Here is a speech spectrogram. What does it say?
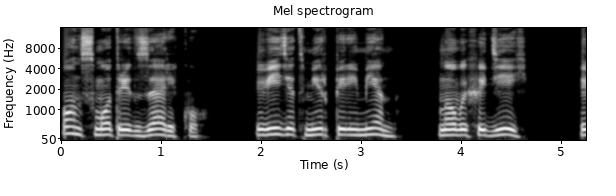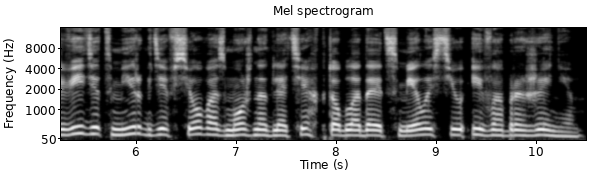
Он смотрит за реку, видит мир перемен, новых идей, видит мир, где все возможно для тех, кто обладает смелостью и воображением.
